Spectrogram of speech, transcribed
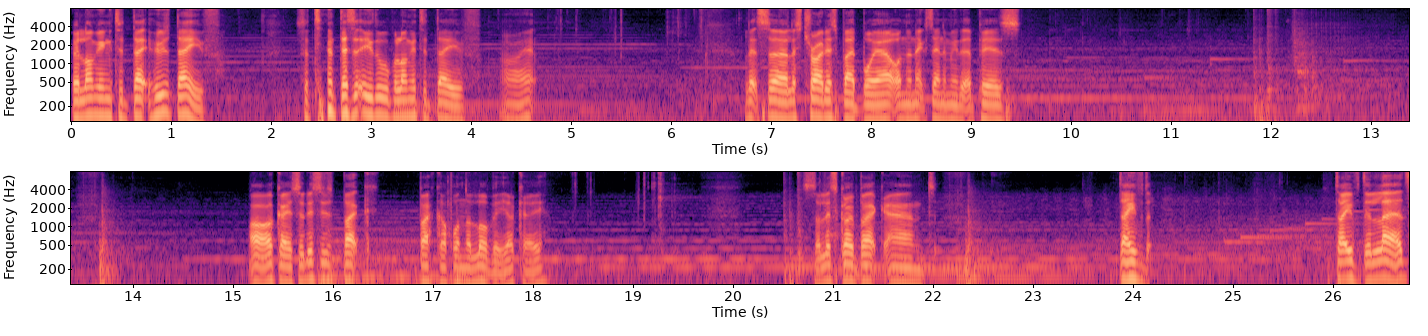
Belonging to Dave. Who's Dave? So Desert Eagle belonging to Dave. Alright. Let's uh, let's try this bad boy out on the next enemy that appears. Oh, okay, so this is back back up on the lobby, okay. So let's go back and Dave the Dave the lad.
